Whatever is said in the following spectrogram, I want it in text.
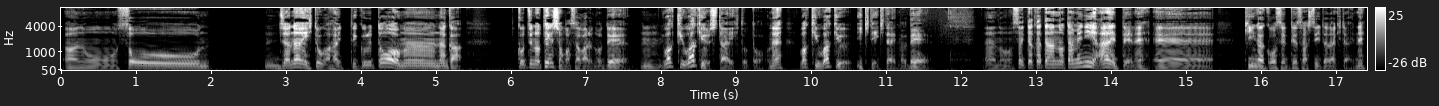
あのー、そう、じゃない人が入ってくると、うん、なんか、こっちのテンションが下がるので、うん、ワキュワキュしたい人とね、ワキュワキュ生きていきたいので、あの、そういった方のために、あえてね、えー、金額を設定させていただきたいね。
